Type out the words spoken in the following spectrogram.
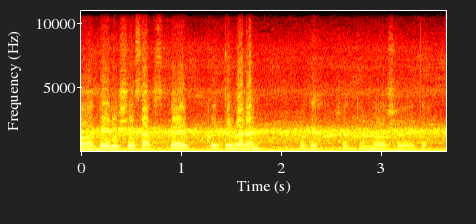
আমাদের এসে সাবস্ক্রাইব করতে পারেন। ওকে? ধন্যবাদ সবাইকে।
